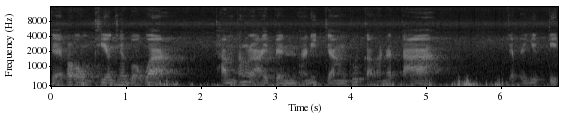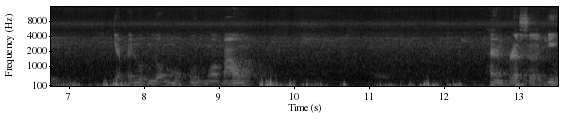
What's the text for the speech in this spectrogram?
แต่พระองค์เพียงแค่บอกว่า ทำทั้งหลายเป็นอนิจจังทุกขังอนัตตา อย่าไปยึดติด อย่าไปลุ่มหลงหมกมุ่นมัวเมา ให้มันประเสริฐยิ่ง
